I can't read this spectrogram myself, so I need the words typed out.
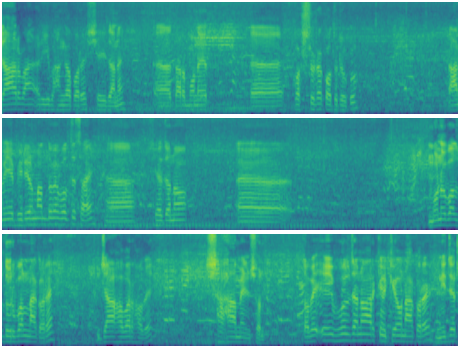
যার বাড়ি ভাঙ্গা পড়ে সেই জানে তার মনের কষ্টটা কতটুকু। আমি এই ভিডিওর মাধ্যমে বলতে চাই সে যেন মনোবল দুর্বল না করে, যা হবার হবে, সাহা মেনশন। তবে এই ভুল যেন আর কেউ না করে, নিজের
